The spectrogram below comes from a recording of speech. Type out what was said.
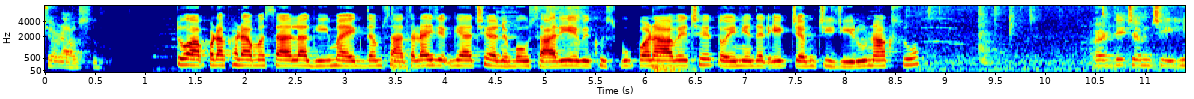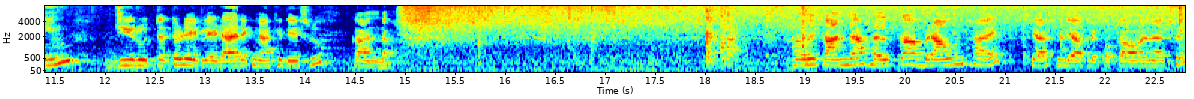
ચડાવશું. તો આપણા ખડા મસાલા ઘીમાં એકદમ સાંતળાઈ ગયા છે અને બહુ સારી એવી ખુશ્બુ પણ આવે છે. તો એની અંદર એક ચમચી જીરું નાખશું. અડધી ચમચી હિંગ જીરું તતડે એટલે ડાયરેક્ટ નાખી દઈશું કાંદા. હવે કાંદા હલકા બ્રાઉન થાય ત્યાં સુધી આપણે પકાવવાના છે.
